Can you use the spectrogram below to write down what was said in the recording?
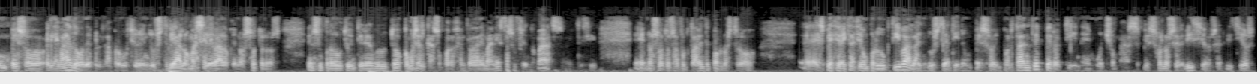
un peso elevado de la producción industrial o más elevado que nosotros en su Producto Interior Bruto, como es el caso, por ejemplo, de Alemania, está sufriendo más. Es decir, eh, nosotros, afortunadamente, por nuestro eh, especialización productiva, la industria tiene un peso importante, pero tiene mucho más peso los servicios, servicios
